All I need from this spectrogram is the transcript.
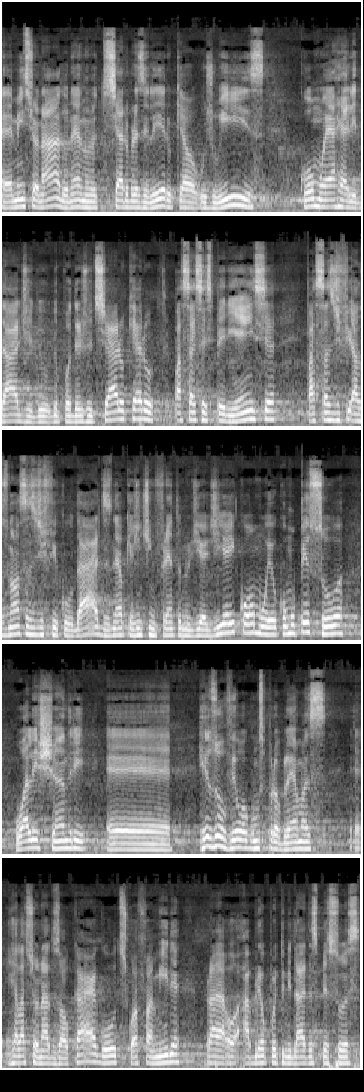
é, mencionado né, no noticiário brasileiro, que é o juiz, como é a realidade do, do Poder Judiciário, eu quero passar essa experiência, passar as, as, nossas dificuldades, né, o que a gente enfrenta no dia a dia e como eu, como pessoa, o Alexandre é, resolveu alguns problemas é, relacionados ao cargo, outros com a família, para abrir a oportunidade das pessoas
